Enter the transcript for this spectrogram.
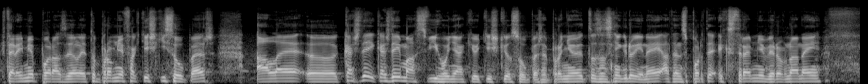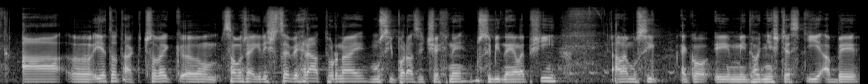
který mě porazil. Je to pro mě fakt těžký soupeř, ale uh, každý, každý má svýho nějakého těžkého soupeře. Pro něj je to zase někdo jiný a ten sport je extrémně vyrovnaný a uh, je to tak. Člověk uh, samozřejmě, když chce vyhrát turnaj, musí porazit všechny, musí být nejlepší, ale musí jako i mít hodně štěstí, aby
